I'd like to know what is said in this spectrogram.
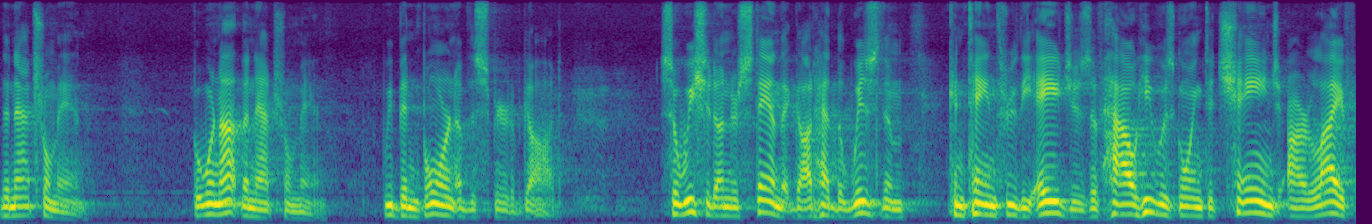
The natural man. But we're not the natural man. We've been born of the Spirit of God. So we should understand that God had the wisdom contained through the ages of how He was going to change our life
